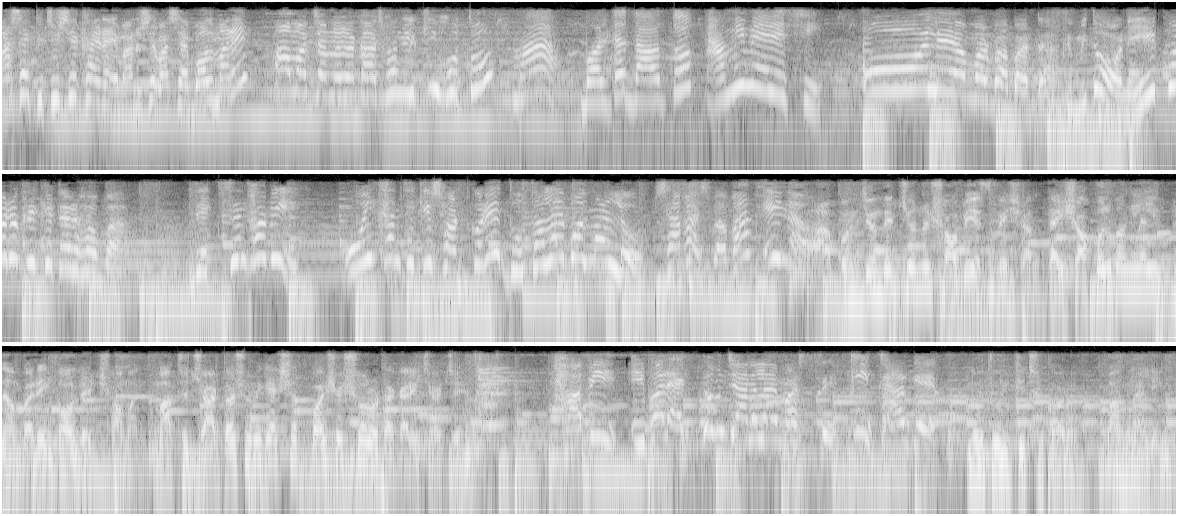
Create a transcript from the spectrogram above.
বাসায় কিছু শেখায় নাই মানুষের বাসায় বল মারে। আমার জানালা কাজ ভাঙলে কি হতো? মা বলটা দাও তো আমি মেরেছি। ওলে আমার বাবাটা তুমি তো অনেক বড় ক্রিকেটার হবা। দেখছেন ভাবি? ওইখান থেকে শর্ট করে দোতলায় বল মারলো। সাবাস বাবা এই নাও। আপনজনদের জন্য সবই স্পেশাল তাই সকল বাংলা লিঙ্ক নাম্বারে কল রেট সমান মাত্র চার দশমিক এক সাত পয়সা ষোলো টাকা রিচার্জে ভাবি এবার একদম জানালায় মারছে কি টার্গেট নতুন কিছু করো বাংলা লিঙ্ক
